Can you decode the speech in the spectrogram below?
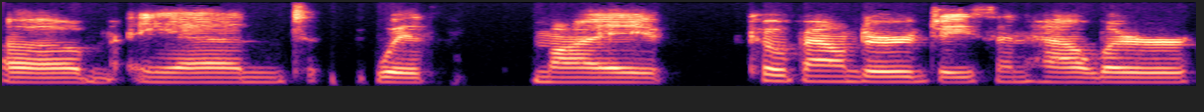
Um, and with my co founder, Jason Haller,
